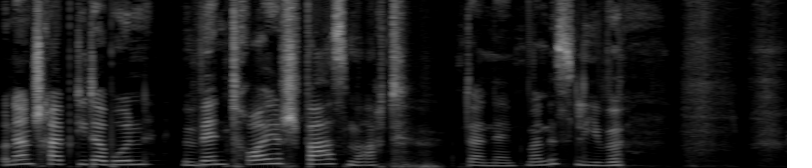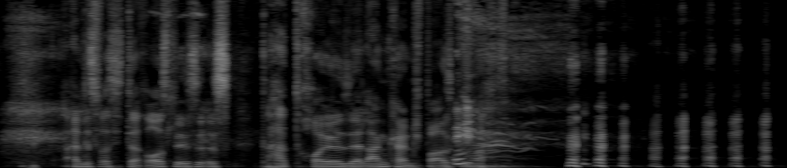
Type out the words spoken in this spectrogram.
Und dann schreibt Dieter Bohlen, wenn Treue Spaß macht, dann nennt man es Liebe. Alles, was ich da rauslese, ist, da hat Treue sehr lang keinen Spaß gemacht.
